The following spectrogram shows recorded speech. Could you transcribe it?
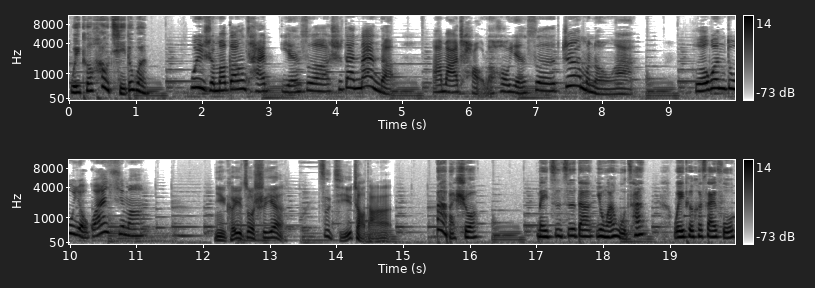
维特好奇地问：“为什么刚才颜色是淡淡的，妈妈炒了后颜色这么浓啊？和温度有关系吗？”你可以做试验，自己找答案。爸爸说：“美滋滋的用完午餐，维特和赛弗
